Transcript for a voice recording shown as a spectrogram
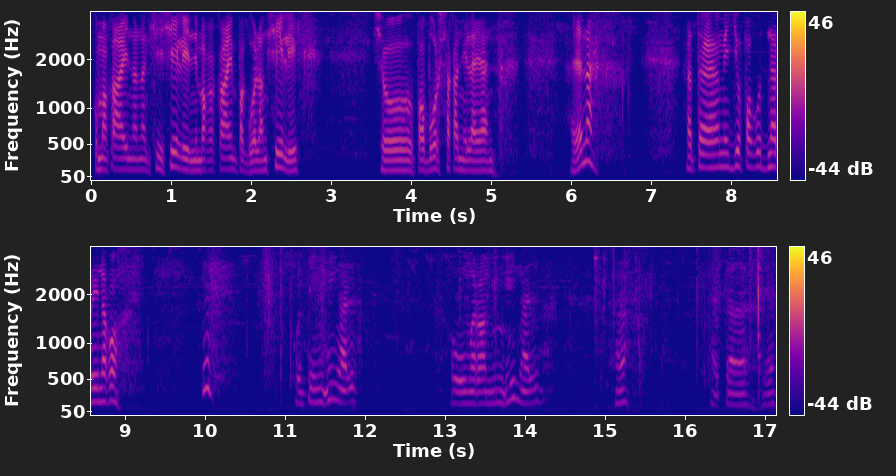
kumakain na nagsisili, hindi makakain pag walang sili. So, pabor sa kanila yan. Ayan na. At ah, medyo pagod na rin ako. Eh, konting hingal. O maraming hingal. Ha? At uh, yan.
